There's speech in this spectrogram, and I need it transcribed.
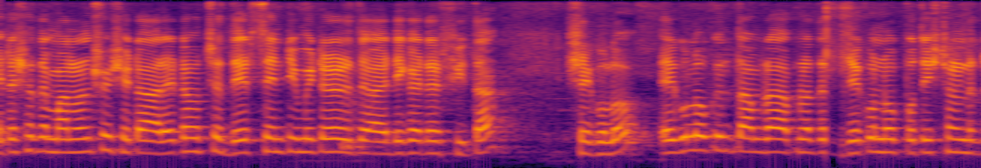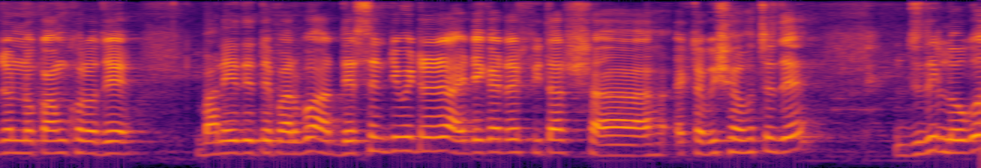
এটার সাথে মানানসই সেটা, আর এটা হচ্ছে দেড় সেন্টিমিটারের যে আইডি কার্ডের ফিতা, সেগুলো। এগুলো কিন্তু আমরা আপনাদের যে কোনো প্রতিষ্ঠানের জন্য কম খরচে বানিয়ে দিতে পারব। আর দেড় সেন্টিমিটারের আইডি কার্ডের ফিতার একটা বিষয় হচ্ছে যে, যদি লোগো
